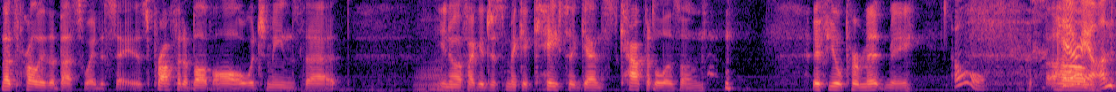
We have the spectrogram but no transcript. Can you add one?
That's probably the best way to say it. Is profit above all, which means that you know if I could just make a case against capitalism, if you'll permit me, Oh, carry Um,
